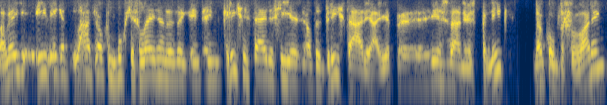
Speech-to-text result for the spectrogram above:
Maar weet je, ik, heb laatst ook een boekje gelezen. En dat ik, in, in crisistijden zie je altijd drie stadia. Je hebt, eh, het eerste stadium is paniek. Dan komt de verwarring.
